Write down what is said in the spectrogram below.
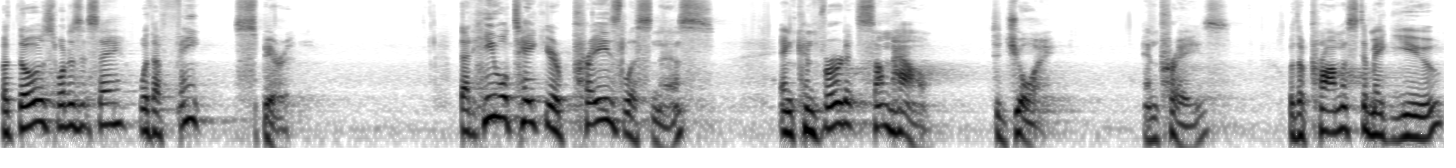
But those, what does it say? With a faint spirit. That he will take your praiselessness and convert it somehow to joy and praise with a promise to make you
